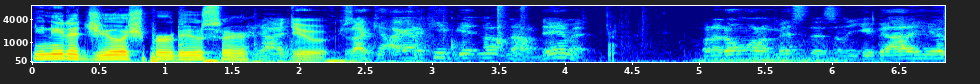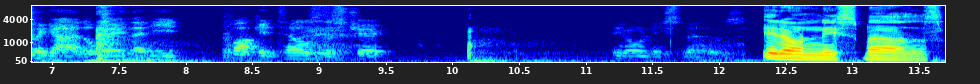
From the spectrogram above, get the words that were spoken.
You need a Jewish producer. Yeah, I do. Because I, I gotta keep getting up now. Damn it. But I don't want to miss this. And you gotta hear the guy the way that he fucking tells this chick. It only smells. It only smells.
